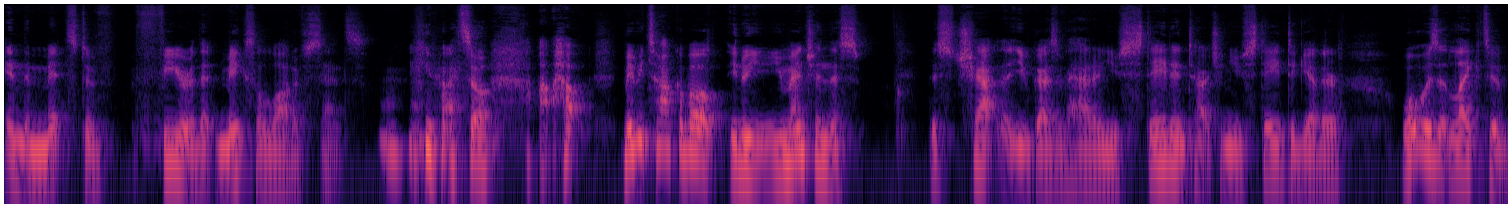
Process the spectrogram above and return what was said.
in the midst of fear that makes a lot of sense. Mhm. You know, so uh, how maybe talk about you know you, mentioned this this chat that you guys have had and you stayed in touch and you stayed together. What was it like to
